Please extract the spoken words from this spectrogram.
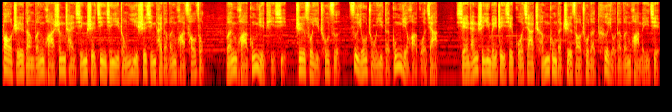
报纸等文化生产形式进行一种意识形态的文化操纵。文化工业体系之所以出自自由主义的工业化国家，显然是因为这些国家成功的制造出了特有的文化媒介，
